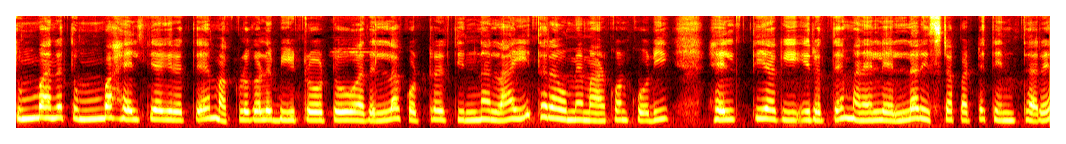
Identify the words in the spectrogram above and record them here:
ತುಂಬ ಅಂದರೆ ತುಂಬ ಹೆಲ್ತಿಯಾಗಿರುತ್ತೆ ಮಕ್ಕಳುಗಳು ಬೀಟ್ರೋಟು ಅದೆಲ್ಲ ಕೊಟ್ಟರೆ ತಿನ್ನಲ್ಲ. ಈ ಥರ ಒಮ್ಮೆ ಮಾಡ್ಕೊಂಡು ಕೊಡಿ. ಹೆಲ್ತಿಯಾಗಿ ಇರುತ್ತೆ. ಮನೆಯಲ್ಲಿ ಎಲ್ಲರೂ ಇಷ್ಟಪಟ್ಟು ತಿಂತಾರೆ.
